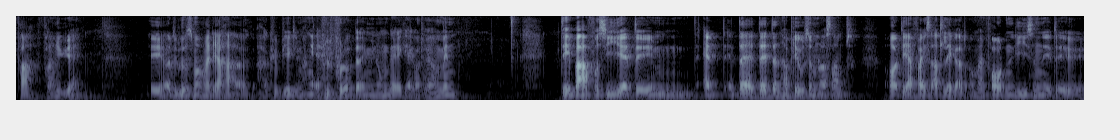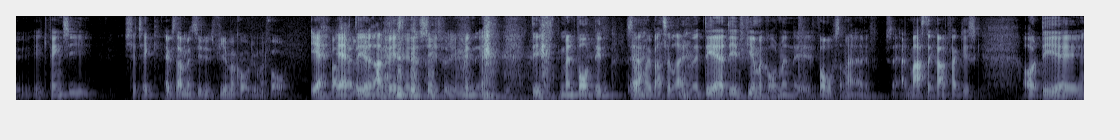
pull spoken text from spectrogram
fra, fra ny af. Øh, og det lyder som om, at jeg har, har købt virkelig mange Apple-produkter i mine unge dage, kan jeg godt høre, men det er bare for at sige, at, øh, at, at der, der, den har blevet simpelthen også ramt. Og det er faktisk ret lækkert, og man får den lige sådan et, øh, et fancy Chatek. Jeg vil starte med at sige, at det er et firmakort, man får. Ja, ja det er ret væsentligt at sige selvfølgelig, men det, man får den, så ja. må I bare selv regne med. Det er, det er et firmakort, man øh, får, som er, er et Mastercard faktisk, og det, øh,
